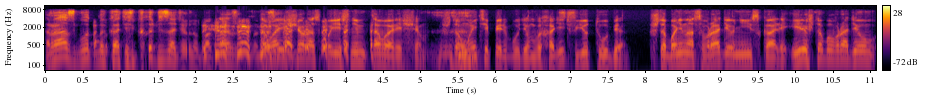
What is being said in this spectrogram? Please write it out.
Раз в год мы Катеньку обязательно покажем. Давай еще раз поясним товарищам, что мы теперь будем выходить в Ютубе чтобы они нас в радио не искали, или чтобы в радио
